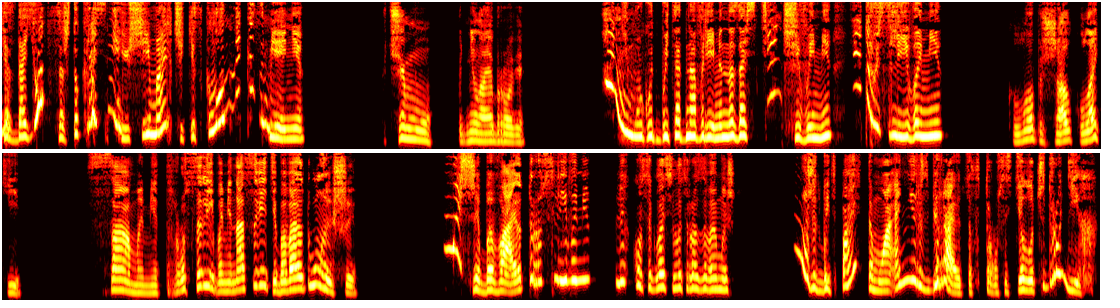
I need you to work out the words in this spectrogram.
Мне сдается, что краснеющие мальчики склонны к измене. Почему? Подняла я брови. Они могут быть одновременно застенчивыми и трусливыми. Клоп сжал кулаки. Самыми трусливыми на свете бывают мыши. Мыши бывают трусливыми, легко согласилась розовая мышь. Может быть, поэтому они разбираются в трусости лучше других.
